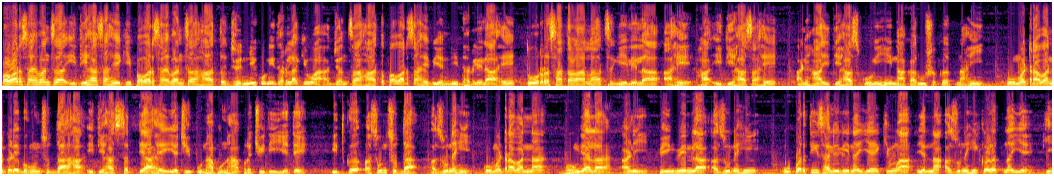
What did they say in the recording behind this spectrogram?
पवार साहेबांचा इतिहास आहे की पवार साहेबांचा हात ज्यांनी कोणी धरला किंवा ज्यांचा हात पवार साहेब यांनी धरलेला आहे तो रसातळालाच गेलेला आहे. हा इतिहास आहे आणि हा इतिहास कोणीही नाकारू शकत नाही. कोमटरावांकडे बघून सुद्धा हा इतिहास सत्य आहे याची पुन्हा पुन्हा प्रचिती येते. इतकं असून सुद्धा अजूनही कोमटरावांना भोंग्याला आणि पेंग्विनला अजूनही उपरती झालेली नाहीये किंवा यांना अजूनही कळत नाहीये की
